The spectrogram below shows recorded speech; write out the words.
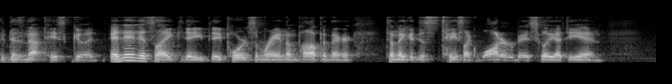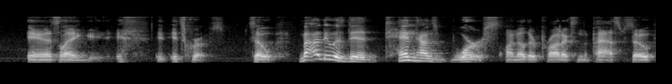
It does not taste good. And then it's like they they poured some random pop in there to make it just taste like water, basically at the end, and it's like it, it's gross. So Mountain Dew has did ten times worse on other products in the past. So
